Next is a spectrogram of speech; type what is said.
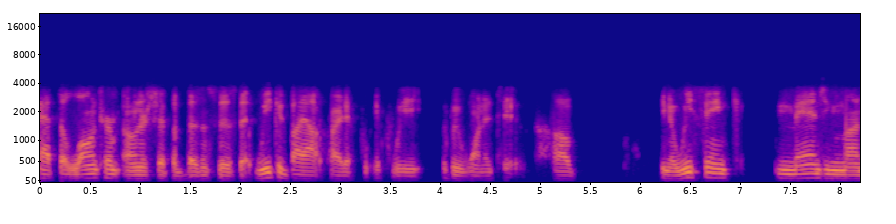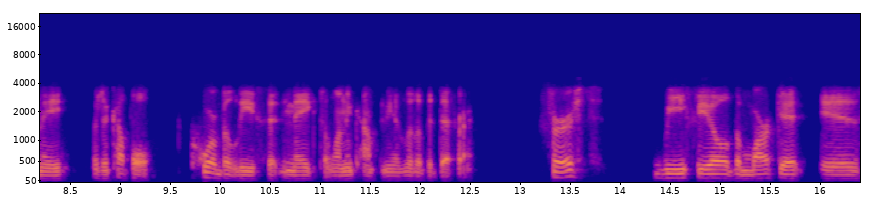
at the long-term ownership of businesses that we could buy outright if, if we if we wanted to. Uh, you know, we think managing money. There's a couple core beliefs that make the London company a little bit different. First, we feel the market is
